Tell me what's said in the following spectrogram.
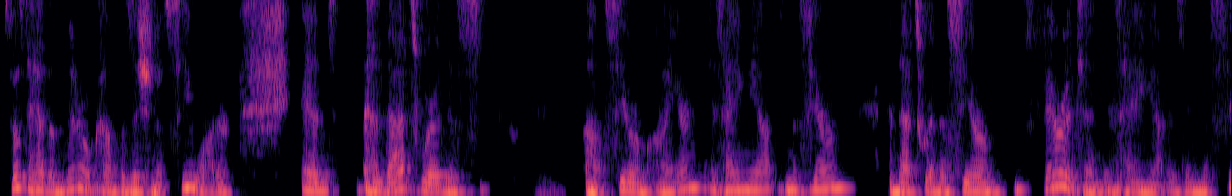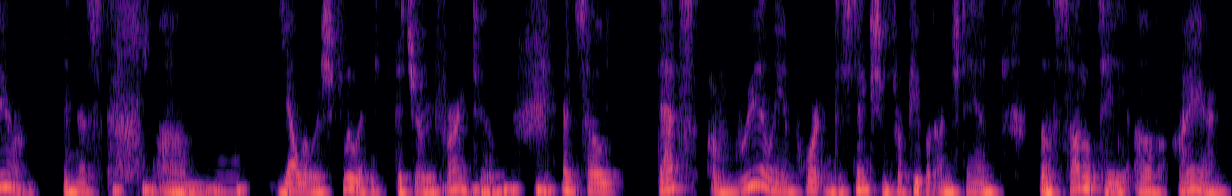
It's supposed to have the mineral composition of seawater, and, and that's where this uh, serum iron is hanging out in the serum and that's where the serum ferritin is hanging out, is in the serum, in this um, yellowish fluid that you're referring to. And so that's a really important distinction for people to understand the subtlety of iron.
